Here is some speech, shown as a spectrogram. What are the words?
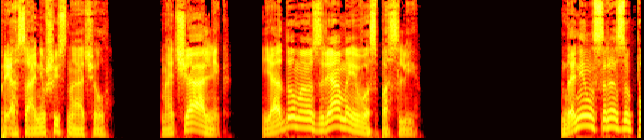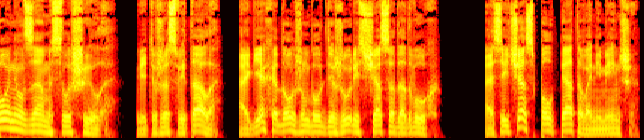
приосанившись, начал. Начальник, я думаю, зря мы его спасли. Данил сразу понял замысел Шила, ведь уже светало, а Геха должен был дежурить с часа до двух, а сейчас полпятого не меньше.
